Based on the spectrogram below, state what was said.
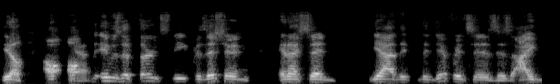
You know, all, all, yeah. it was a third seat position, and I said, yeah, the, the difference is is I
